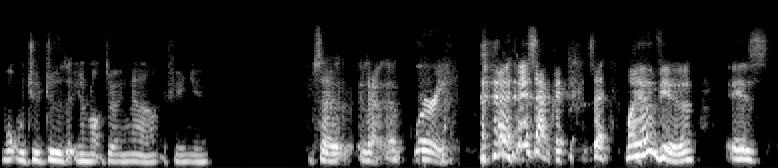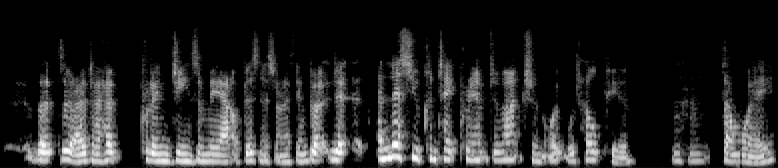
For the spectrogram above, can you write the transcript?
What would you do that you're not doing now if you knew? So uh, worry. exactly. So my own view is that you know, to help putting genes and me out of business or anything, but unless you can take preemptive action or it would help you mm-hmm. some way,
